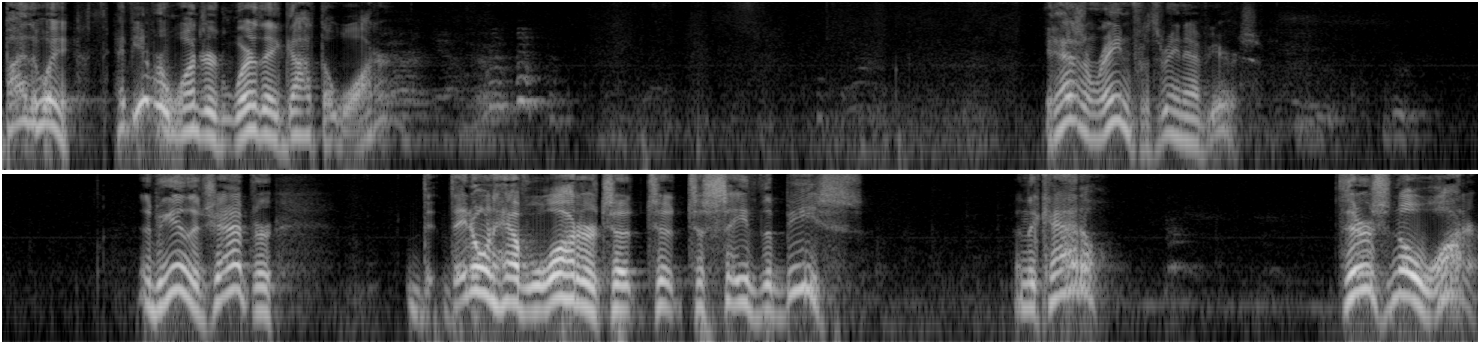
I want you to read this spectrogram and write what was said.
By the way, have you ever wondered where they got the water? It hasn't rained for three and a half years. At the beginning of the chapter, they don't have water to, to, to save the beasts and the cattle. There's no water.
